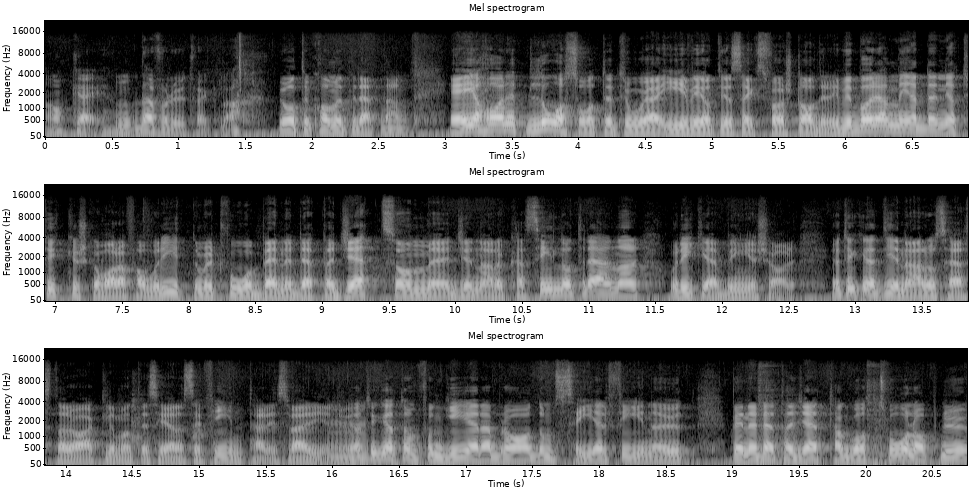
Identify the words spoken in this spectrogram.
Okej, Mm. där får du utveckla. Vi återkommer till detta. Eh, Jag har ett lås åt det tror jag i V86 första avdelning. Vi börjar med den jag tycker ska vara favorit, nummer två Benedetta Jet som eh, Gennaro Casillo tränar och Rick Ebbinge kör. Jag tycker att Gennaros hästar har acklimatiserat sig fint här i Sverige nu. Jag tycker att de fungerar bra, de ser fina ut. Benedetta Jet har gått två lopp nu,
